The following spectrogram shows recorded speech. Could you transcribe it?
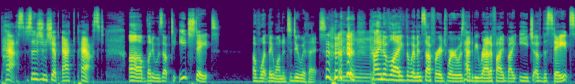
passed, Citizenship Act passed. Uh, but it was up to each state of what they wanted to do with it. kind of like the women's suffrage, where it was had to be ratified by each of the states.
